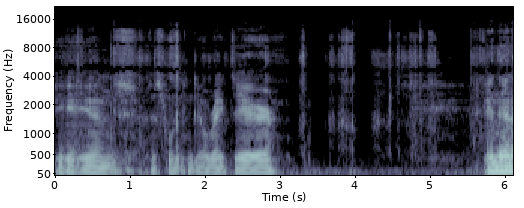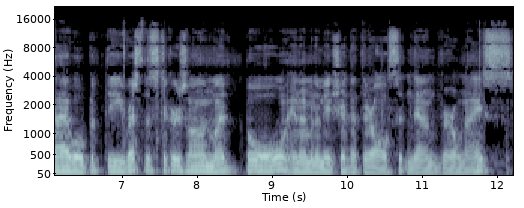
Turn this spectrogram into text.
And this one can go right there. And then I will put the rest of the stickers on my bowl and I'm gonna make sure that they're all sitting down real nice.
